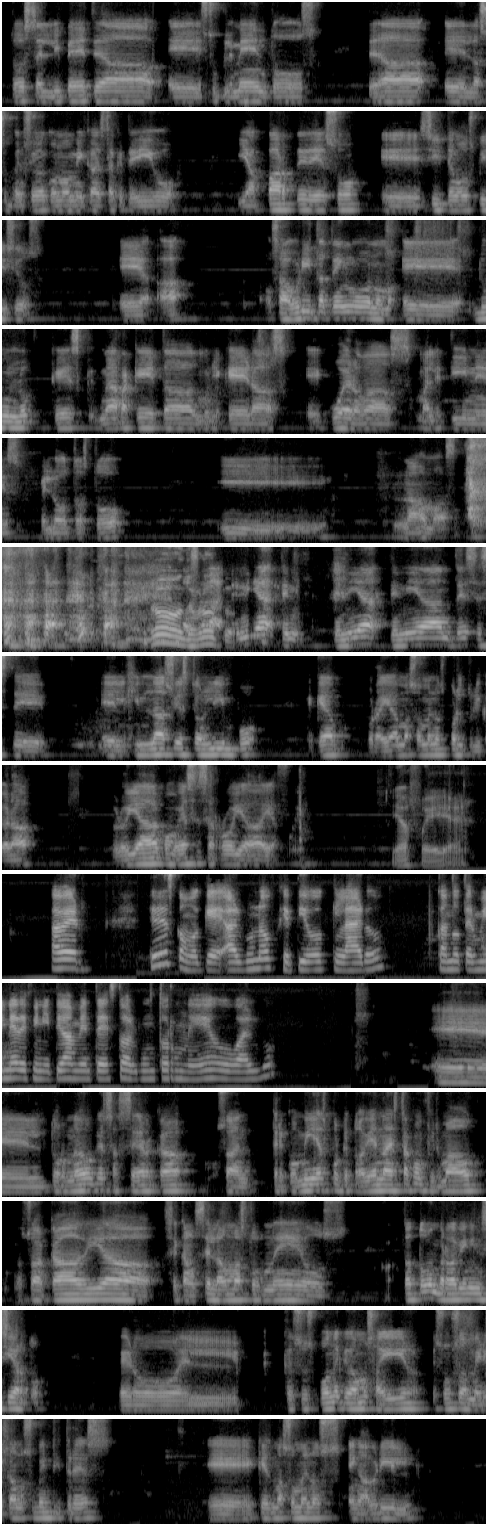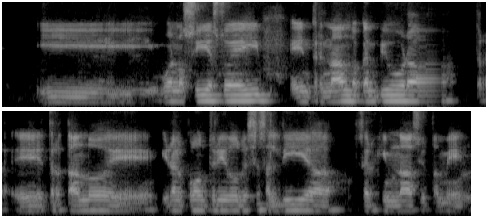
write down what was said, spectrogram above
Entonces el IPD te da eh, suplementos, te da eh, la subvención económica, esta que te digo, y aparte de eso, eh, sí tengo auspicios. Eh, o sea, ahorita tengo Dunlop, que es me da raquetas, muñequeras, eh, cuerdas, maletines, pelotas, todo. Y nada más. Pronto, pronto. Tenía, tenía, tenía antes este, el gimnasio este Olimpo, que queda por allá más o menos por el Turicará, pero ya como ya se cerró, ya, ya fue. Ya fue, ya. A ver, ¿Tienes como que algún objetivo claro cuando termine definitivamente esto, algún torneo o algo? El torneo que se acerca, o sea, entre comillas, porque todavía nada está confirmado, o sea, cada día se cancelan más torneos, está todo en verdad bien incierto, pero el, que se supone que vamos a ir es un sudamericano sub-23, eh, que es más o menos en abril. Y bueno, sí, estoy ahí entrenando acá en Piura, eh, tratando de ir al country dos veces al día, hacer gimnasio también.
